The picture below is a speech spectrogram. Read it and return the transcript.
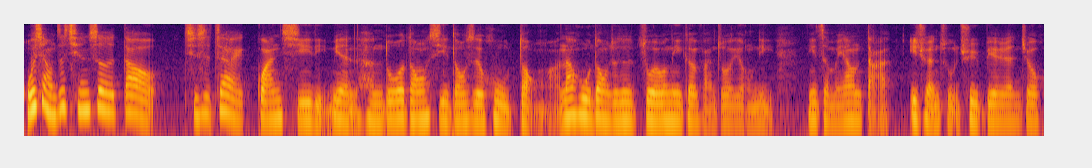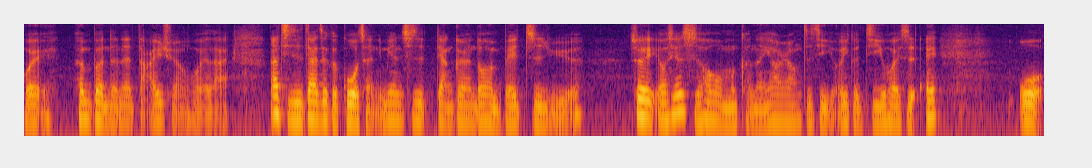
我想这牵涉到，其实，在关系里面很多东西都是互动嘛。那互动就是作用力跟反作用力，你怎么样打一拳出去，别人就会很本能的打一拳回来。那其实，在这个过程里面，是两个人都很被制约。所以有些时候我们可能要让自己有一个机会是，哎，我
